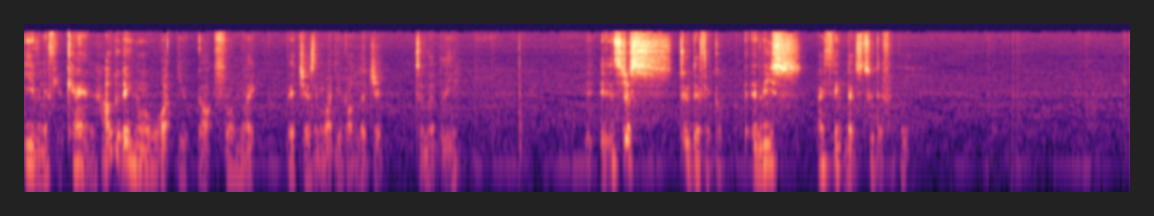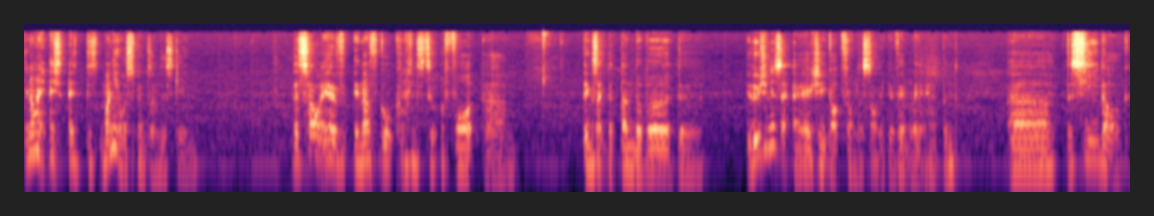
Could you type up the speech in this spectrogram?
even if you can, how do they know what you got from like glitches and what you got legitimately? It's just too difficult. At least I think that's too difficult. You know, I, I, I- this money was spent on this game. That's how I have enough gold coins to afford um, things like the Thunderbird, the Illusionist I actually got from the Sonic event when it happened. Uh, the Sea Dog,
